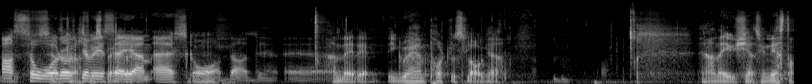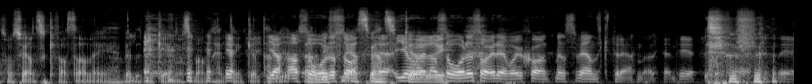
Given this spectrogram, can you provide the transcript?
Asoro ska vi säga är skadad. Mm. Han är det i Graham Potters lag här. Han är ju, känns ju nästan som svensk fast han är väldigt mycket engelsman helt enkelt. ja, Asoro sa, Joel Asoro sa ju det, var ju skönt med en svensk tränare. Det, det, det,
